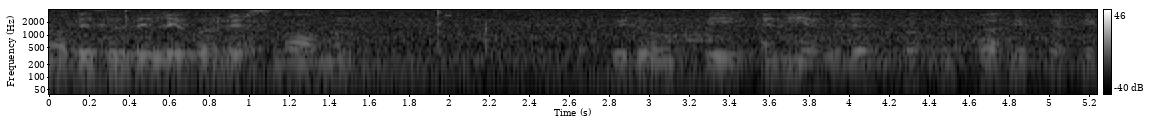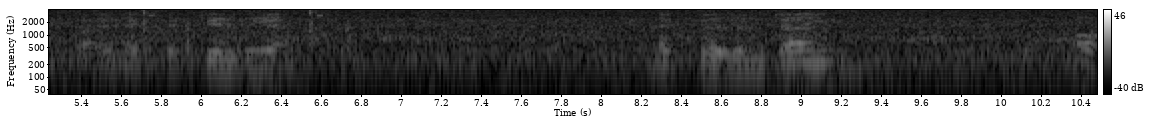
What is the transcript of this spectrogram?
Now this is the liver, it's normal. We don't see any evidence of intrahepatic bile ectasia at present time of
